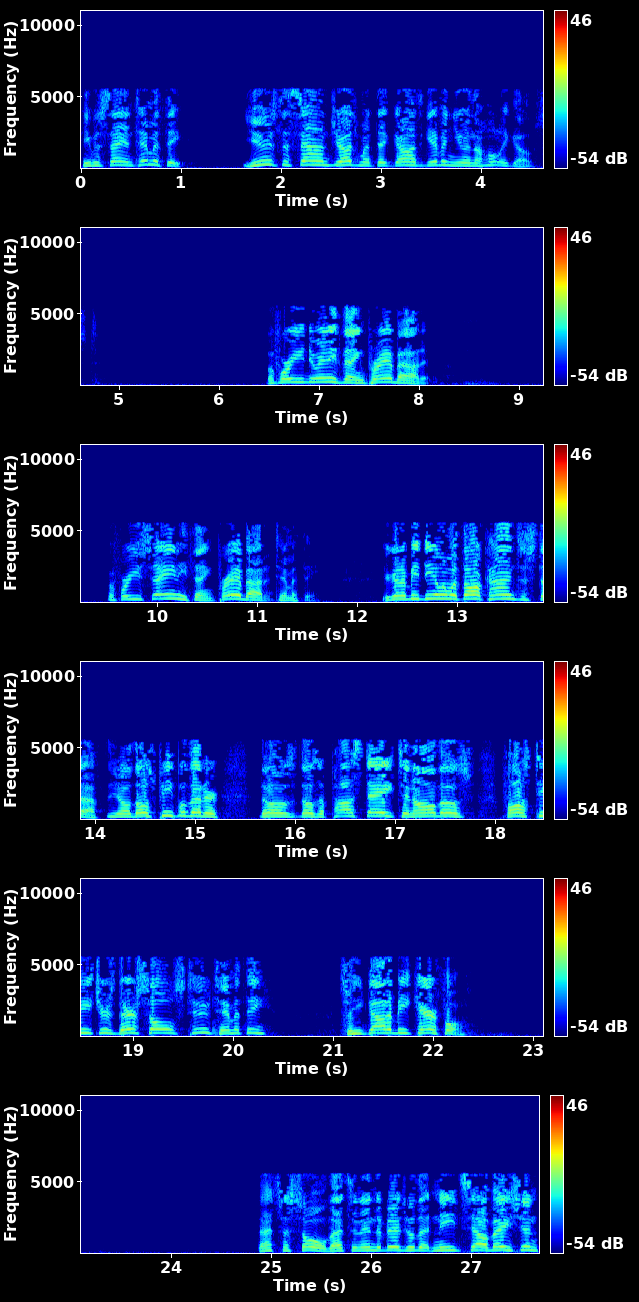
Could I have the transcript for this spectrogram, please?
He was saying, Timothy, use the sound judgment that God's given you in the Holy Ghost. Before you do anything, pray about it. Before you say anything, pray about it, Timothy. You're going to be dealing with all kinds of stuff. You know, those people that are those those apostates and all those false teachers, they're souls too, Timothy. So you got to be careful. That's a soul. That's an individual that needs salvation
